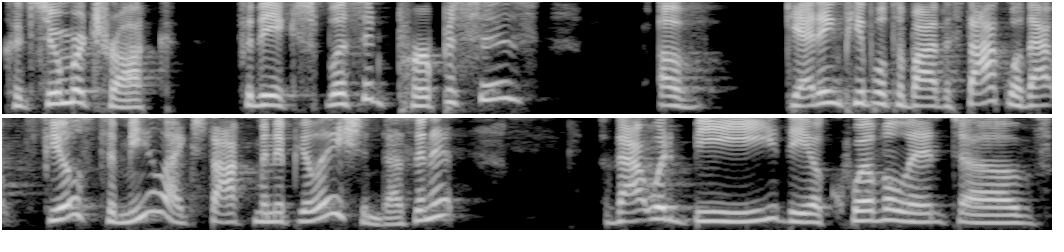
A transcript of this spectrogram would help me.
consumer truck for the explicit purposes of getting people to buy the stock. Well, that feels to me like stock manipulation, doesn't it? That would be the equivalent of,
